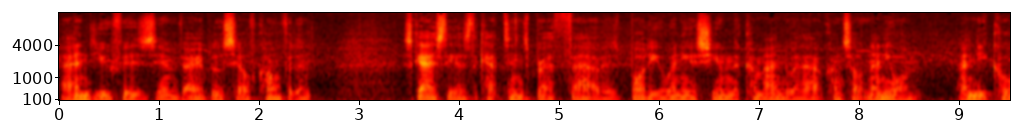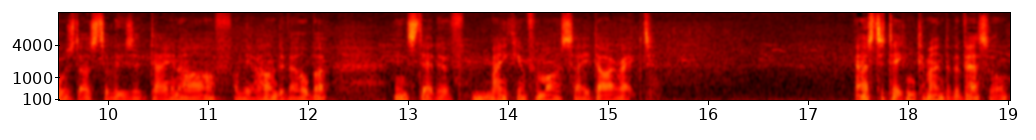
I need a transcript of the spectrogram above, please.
and youth is invariably self-confident. Scarcely has the captain's breath out of his body when he assumed the command without consulting anyone, and he caused us to lose a day and a half on the island of Elba instead of making for Marseille direct. As to taking command of the vessel,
